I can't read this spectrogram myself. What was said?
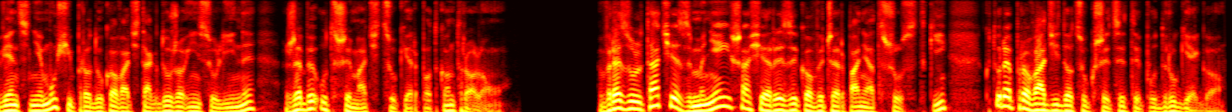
więc nie musi produkować tak dużo insuliny, żeby utrzymać cukier pod kontrolą. W rezultacie zmniejsza się ryzyko wyczerpania trzustki, które prowadzi do cukrzycy typu drugiego.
